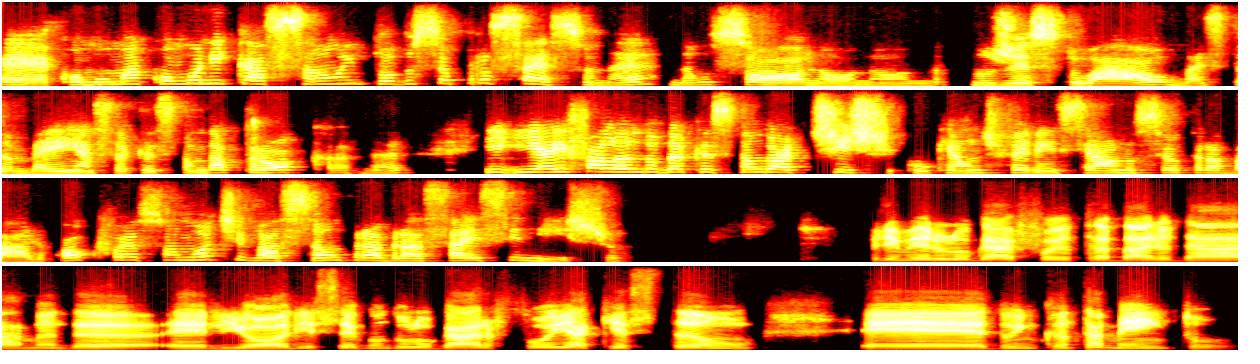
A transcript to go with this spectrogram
É, como uma comunicação em todo o seu processo, né? Não só no, no, no gestual, mas também essa questão da troca, né? E, e, aí, falando da questão do artístico, que é um diferencial no seu trabalho, qual foi a sua motivação para abraçar esse nicho? Primeiro lugar foi o trabalho da Amanda é, Lioli, segundo lugar foi a questão é, do encantamento.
